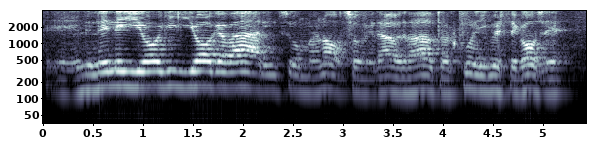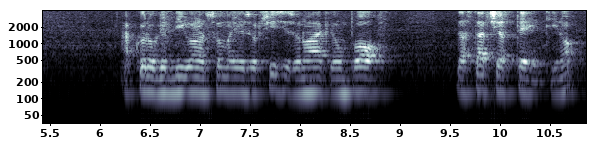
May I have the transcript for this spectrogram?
eh, le, le, le gli yoga vari, insomma, no, insomma, tra, tra l'altro alcune di queste cose, a quello che dicono insomma gli esorcisti, sono anche un po' da starci attenti, no?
